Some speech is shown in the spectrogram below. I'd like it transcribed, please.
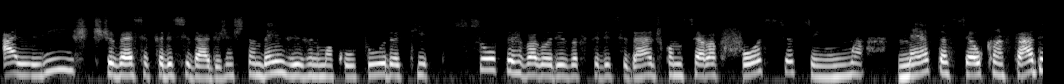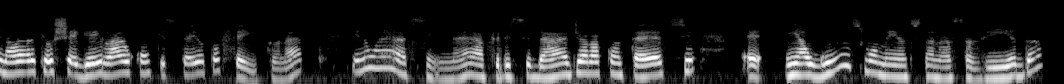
ali estivesse a felicidade. A gente também vive numa cultura que supervaloriza a felicidade como se ela fosse assim uma meta a ser alcançada e na hora que eu cheguei lá eu conquistei eu tô feito né e não é assim né a felicidade ela acontece é, em alguns momentos da nossa vida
